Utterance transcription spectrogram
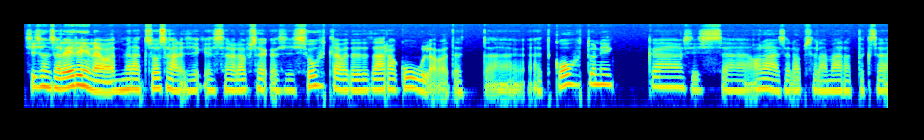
siis on seal erinevaid menetlusosalisi, kes selle lapsega siis suhtlevad ja teda ära kuulavad, et, äh, et kohtunik, äh, siis alajasele lapsele määratakse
